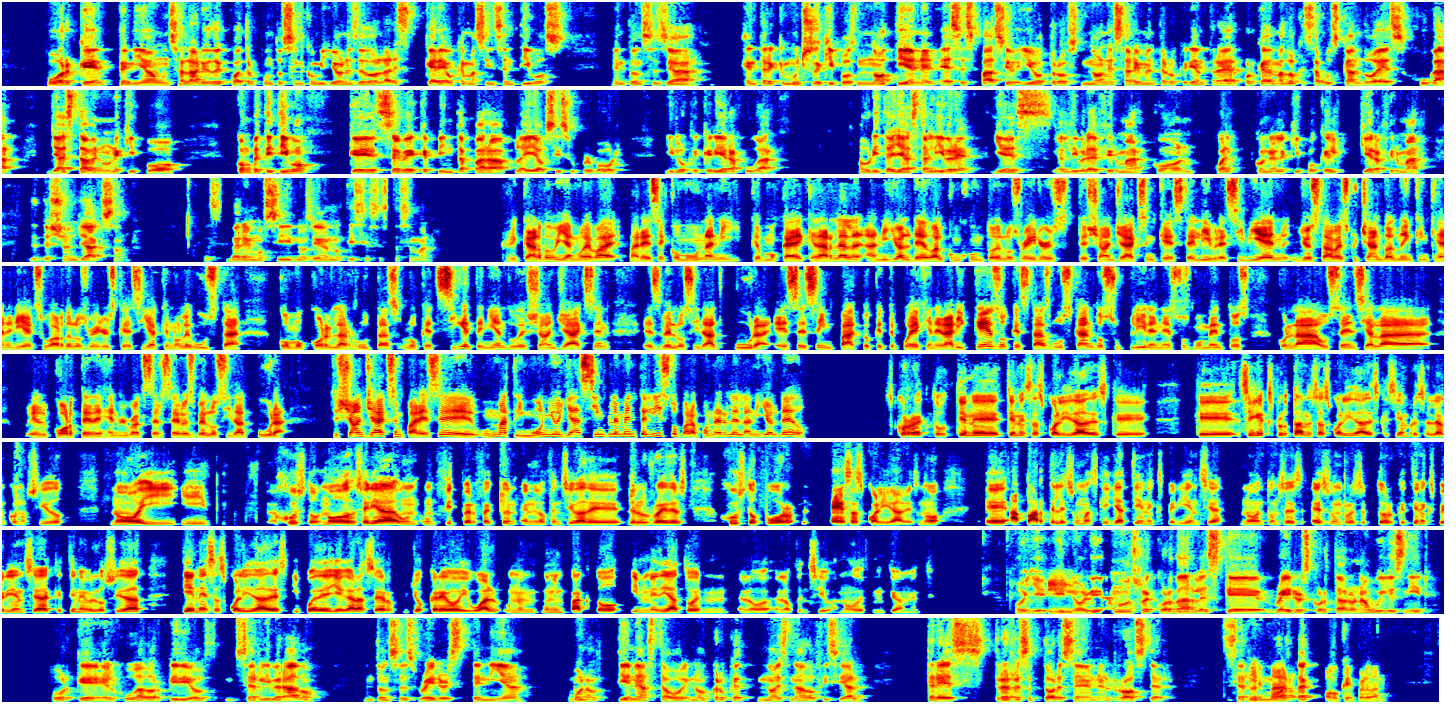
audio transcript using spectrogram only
porque tenía un salario de 4.5 millones de dólares, creo que más incentivos. Entonces ya entre que muchos equipos no tienen ese espacio y otros no necesariamente lo querían traer, porque además lo que está buscando es jugar. Ya estaba en un equipo competitivo que se ve que pinta para playoffs y Super Bowl y lo que quería era jugar. Ahorita ya está libre y es, libre de firmar con, con el equipo que él quiera firmar, de Deshaun Jackson. Pues veremos si nos llegan noticias esta semana. Ricardo Villanueva parece como un anillo, como que, darle al anillo al dedo al conjunto de los Raiders de Sean Jackson que esté libre. Si bien yo estaba escuchando a Lincoln Kennedy, ex jugador de los Raiders, que decía que no le gusta cómo corre las rutas, lo que sigue teniendo de Sean Jackson es velocidad pura, es ese impacto que te puede generar y qué es lo que estás buscando suplir en estos momentos con la ausencia, la, el corte de Henry Rux tercero es velocidad pura Sean Jackson parece un matrimonio ya simplemente listo para ponerle el anillo al dedo. Es correcto, tiene, tiene esas cualidades que, que sigue explotando esas cualidades que siempre se le han conocido, ¿no? Y, justo, ¿no? Sería un, fit perfecto en, la ofensiva de, los Raiders, justo por esas cualidades, ¿no? Eh, aparte le sumas que ya tiene experiencia, ¿no? Entonces es un receptor que tiene experiencia, que tiene velocidad tiene esas cualidades y puede llegar a ser, yo creo, igual un, impacto inmediato en, la ofensiva, ¿no? Definitivamente. Oye, y, no olvidemos recordarles que Raiders cortaron a Will Snead porque el jugador pidió ser liberado. Entonces Raiders tenía, bueno, tiene hasta hoy, ¿no? Creo que no es nada oficial. Tres, tres receptores en el roster. Se reporta. Ok, perdón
